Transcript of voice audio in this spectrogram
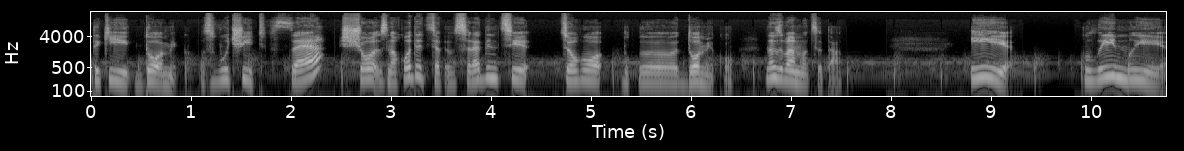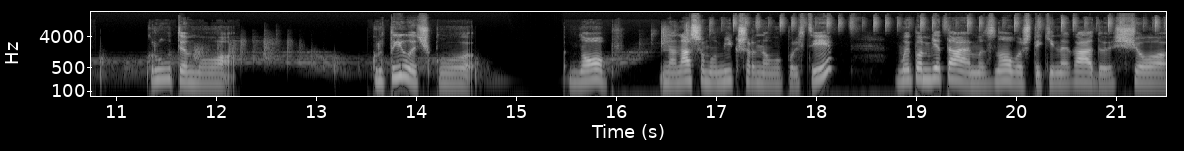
такий домік. Звучить все, що знаходиться всерединці цього е, доміку. Назвемо це так. І коли ми крутимо крутилочку ноб на нашому мікшерному пульті, ми пам'ятаємо знову ж таки нагадую, що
